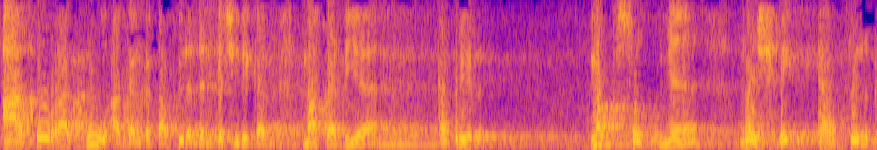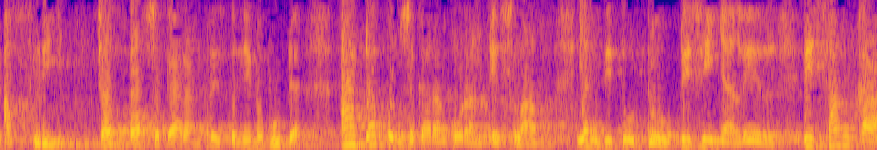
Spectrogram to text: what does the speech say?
atau ragu akan kekafiran dan kesyirikan maka dia kafir. Maksudnya musyrik kafir asli. Contoh sekarang Kristen Hindu Buddha. Adapun sekarang orang Islam yang dituduh, disinyalir, disangka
